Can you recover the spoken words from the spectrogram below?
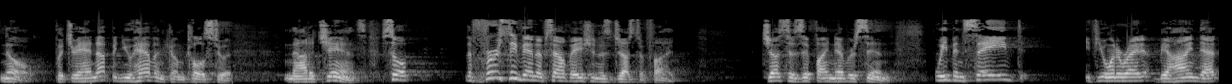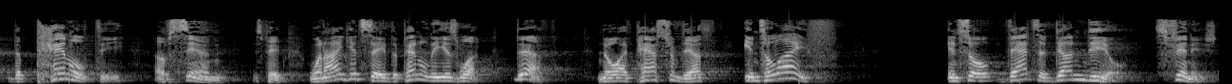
No. Put your hand up and you haven't come close to it. Not a chance. So the first event of salvation is justified. Just as if I never sinned. We've been saved. If you want to write it behind that, the penalty of sin is paid. When I get saved, the penalty is what? Death. No, I've passed from death into life. And so that's a done deal. It's finished.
